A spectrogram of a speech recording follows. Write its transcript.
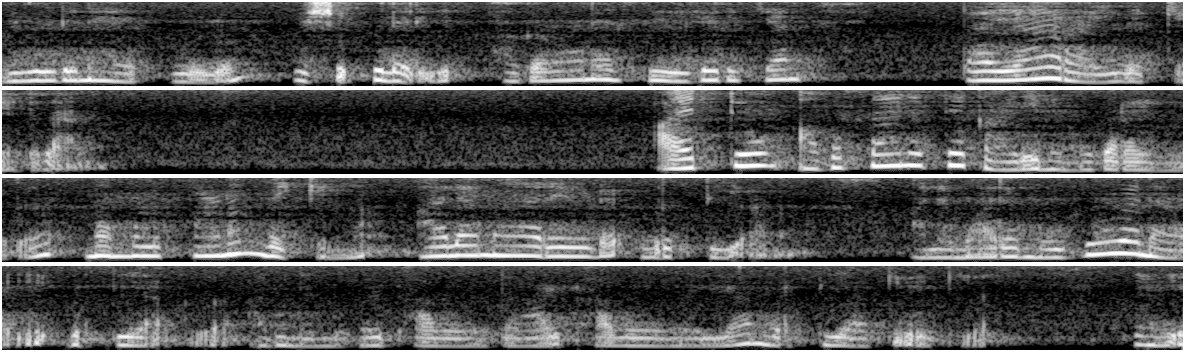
വീടിനെ എപ്പോഴും വിഷുപ്പുലരിയിൽ ഭഗവാനെ സ്വീകരിക്കാൻ തയ്യാറായി വെക്കേണ്ടതാണ്. ഏറ്റവും അവസാനത്തെ കാര്യമെന്ന് പറയുന്നത് നമ്മൾ പണം വയ്ക്കുന്ന അലമാരയുടെ വൃത്തിയാണ്. അലമാര മുഴുവനായി വൃത്തിയാക്കുക. അതിന്റെ മുകൾ ഭാഗവും താഴ്ഭാഗവും എല്ലാം വൃത്തിയാക്കി വയ്ക്കുക. എങ്കിൽ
